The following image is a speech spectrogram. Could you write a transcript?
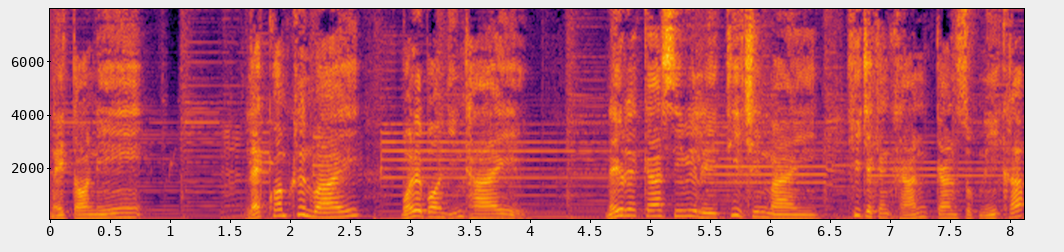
ในตอนนี้ และความเคลื่อนไหววอลเลย์บอลหญิงไทย ในรายการซีวิลีที่เชียงใหม่ที่จะแข่งขันการสุกร์นี้ครับ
